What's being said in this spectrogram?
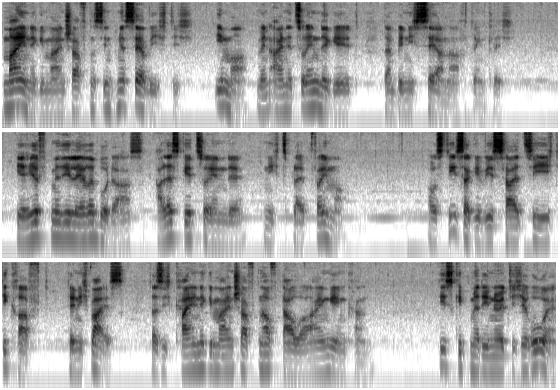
Meine Gemeinschaften sind mir sehr wichtig. Immer, wenn eine zu Ende geht, dann bin ich sehr nachdenklich. Hier hilft mir die Lehre Buddhas, alles geht zu Ende, nichts bleibt für immer. Aus dieser Gewissheit ziehe ich die Kraft, denn ich weiß, dass ich keine Gemeinschaften auf Dauer eingehen kann. Dies gibt mir die nötige Ruhe,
